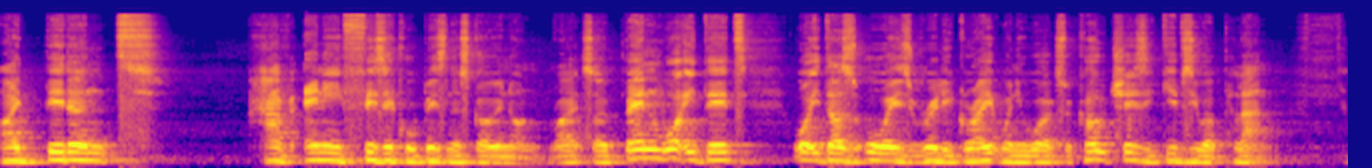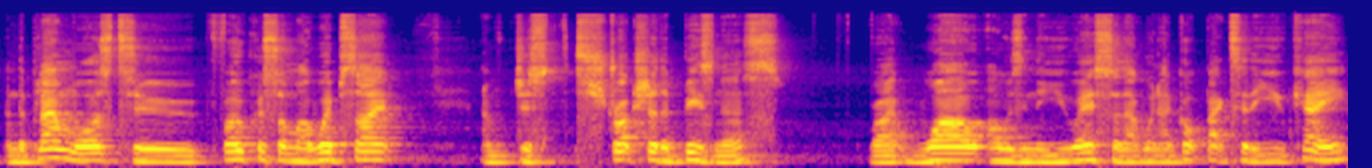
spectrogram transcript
I didn't have any physical business going on, right? So Ben, what he did, what he does always really great when he works with coaches, he gives you a plan. And the plan was to focus on my website and just structure the business, right, while I was in the US so that when I got back to the UK,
